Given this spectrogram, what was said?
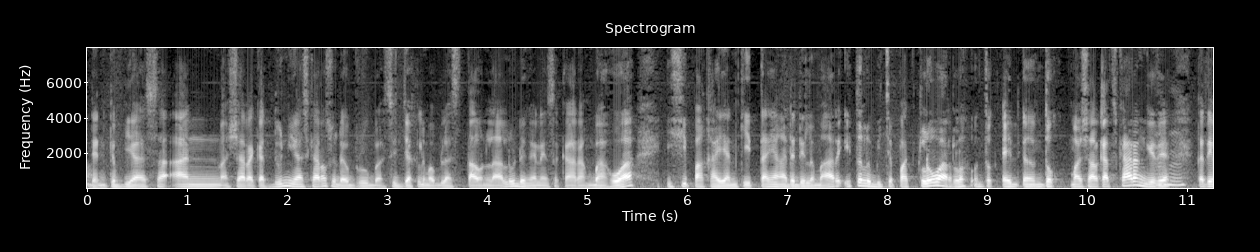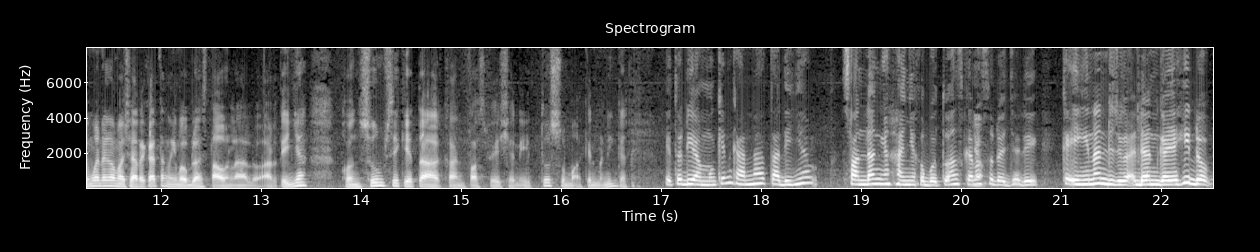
Dan kebiasaan masyarakat dunia sekarang sudah berubah sejak 15 tahun lalu dengan yang sekarang bahwa isi pakaian kita yang ada di lemari itu lebih cepat keluar loh untuk eh, untuk masyarakat sekarang gitu ya. Mm -hmm. Ketimbang dengan masyarakat yang 15 tahun lalu. Artinya konsumsi kita akan fast fashion itu semakin meningkat. Itu dia mungkin karena tadinya sandang yang hanya kebutuhan sekarang ya. sudah jadi keinginan juga dan gaya hidup.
